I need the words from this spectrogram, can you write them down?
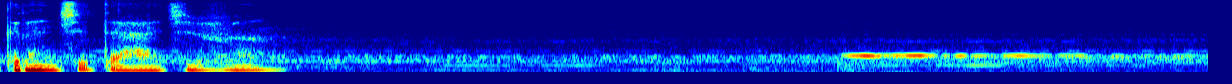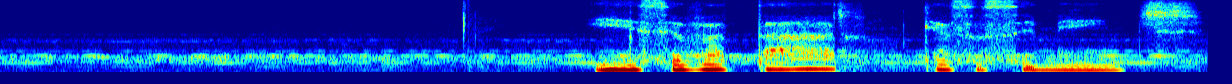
Grande dádiva. E esse avatar que essa semente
